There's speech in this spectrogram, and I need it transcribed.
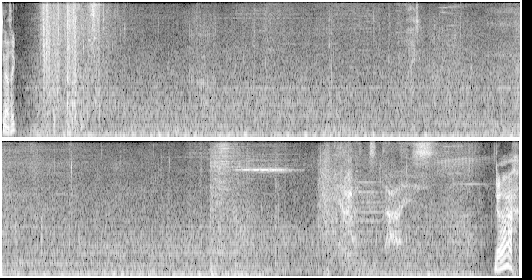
Nothing. Ah.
